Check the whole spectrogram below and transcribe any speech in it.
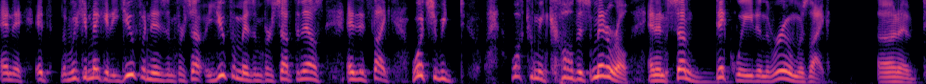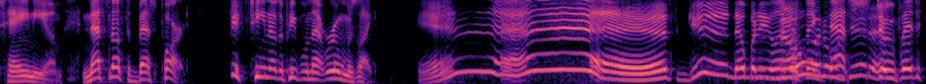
And it, it's we can make it a euphemism for some euphemism for something else. And it's like, what should we? What can we call this mineral? And then some dickweed in the room was like, unobtainium. And that's not the best part. Fifteen other people in that room was like, yeah, that's good. Nobody will No ever think that's stupid.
